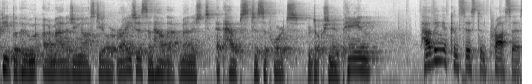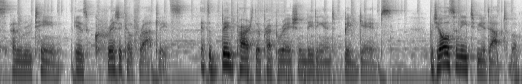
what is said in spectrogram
people who are managing osteoarthritis and how that managed helps to support reduction in pain. Having a consistent process and routine is critical for athletes. It's a big part of their preparation leading into big games. But you also need to be adaptable.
